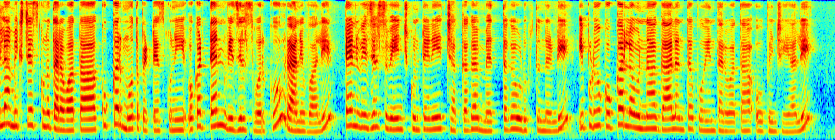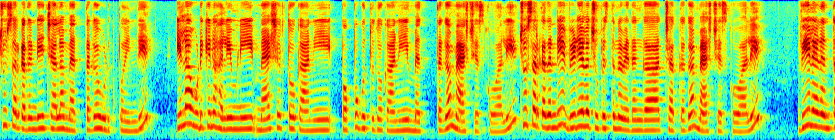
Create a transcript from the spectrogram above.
ఇలా మిక్స్ చేసుకున్న తర్వాత కుక్కర్ మూత పెట్టేసుకుని ఒక టెన్ విజిల్స్ వరకు రానివ్వాలి. టెన్ విజిల్స్ వేయించుకుంటేనే చక్కగా మెత్తగా ఉడుకుతుందండి. ఇప్పుడు కుక్కర్లో ఉన్న గాలంతా పోయిన తర్వాత ఓపెన్ చేయాలి. చూసారు కదండి చాలా మెత్తగా ఉడికిపోయింది. ఇలా ఉడికిన హలీంని మ్యాషర్తో కానీ పప్పు గుత్తుతో కానీ మెత్తగా మ్యాష్ చేసుకోవాలి. చూసారు కదండి వీడియోలో చూపిస్తున్న విధంగా చక్కగా మ్యాష్ చేసుకోవాలి. వీలైనంత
